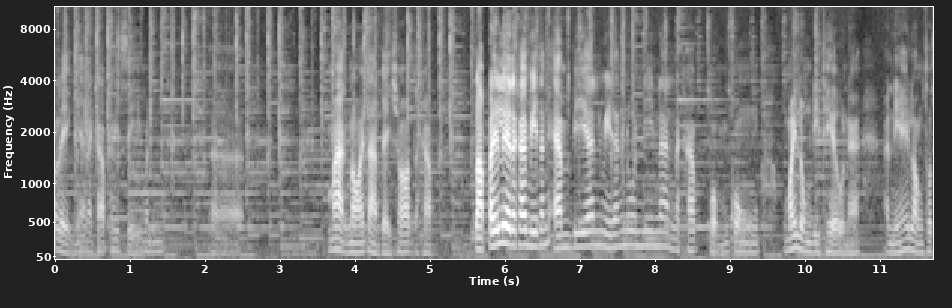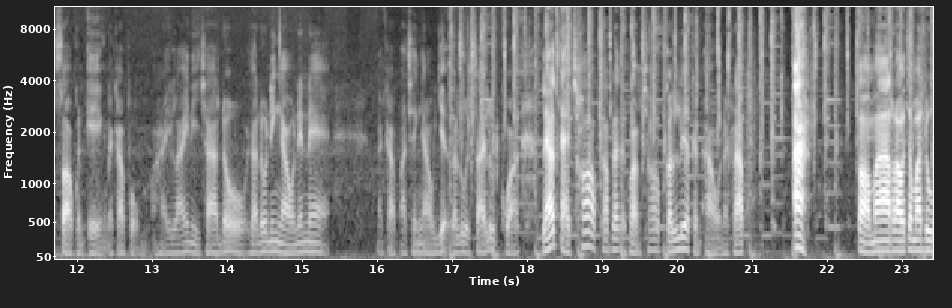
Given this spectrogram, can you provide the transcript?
อะไรอย่างเงี้ยนะครับ ให้สีมันมากน้อยตามใจชอบนะครับ ปรับไปเรื่อยนะครับมีทั้งแอมเบียนมีทั้งนู่นนี่นั่นนะครับ ผมคงไม่ลง detail นะ อันนี้ให้ลองทดสอบกันเองนะครับผมไฮไลท์นี่ shadow shadow นี่เงาแน่ ๆ นะครับอาจใช้เงาเยอะก็รูดซ้ายรูดขวา แล้วแต่ชอบครับแล้วแต่ความชอบก็เลือกกันเอานะครับอะต่อมาเราจะมาดู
